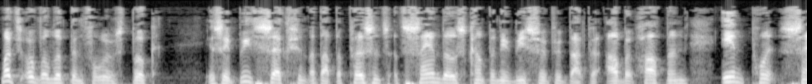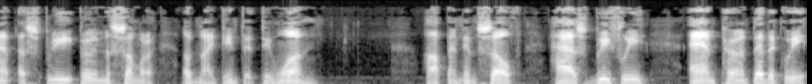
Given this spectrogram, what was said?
Much overlooked in Fuller's book is a brief section about the presence of Sandoz Company researcher Dr. Albert Hofmann in Pont Saint-Esprit during the summer of 1951. Hofmann himself has briefly and parenthetically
